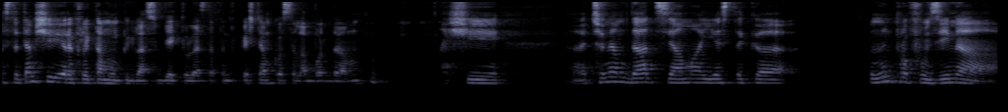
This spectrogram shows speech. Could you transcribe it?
stăteam și reflectam un pic la subiectul ăsta, pentru că știam că o să-l abordăm. Și uh, ce mi-am dat seama este că în profunzimea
